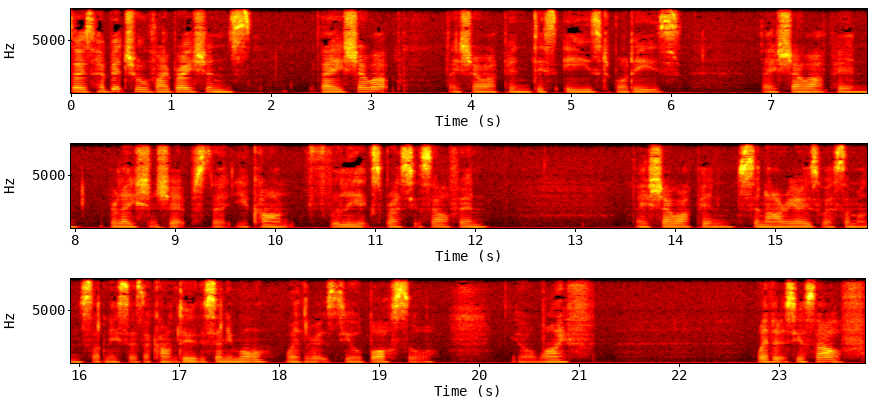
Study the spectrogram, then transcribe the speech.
those habitual vibrations, they show up. They show up in diseased bodies. They show up in relationships that you can't fully express yourself in. They show up in scenarios where someone suddenly says, I can't do this anymore, whether it's your boss or your wife, whether it's yourself.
